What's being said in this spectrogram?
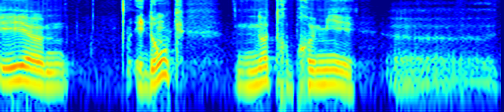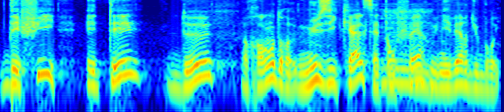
Et, euh, et donc, notre premier euh, défi était de rendre musical cet enfer Mmh. univers du bruit.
